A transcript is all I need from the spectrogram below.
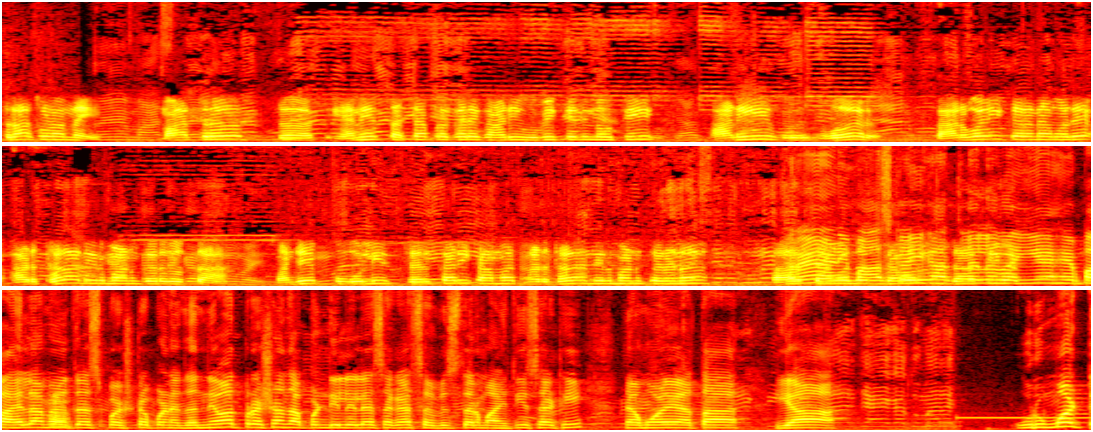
त्रास होणार नाही. मात्र याने तशा प्रकारे गाडी उभी केली नव्हती आणि वर कारवाई करण्यामध्ये अडथळा निर्माण करत होता. म्हणजे पोलीस सरकारी कामात अडथळा निर्माण करणं घातलेलं नाहीये हे पाहायला मिळतं स्पष्टपणे. धन्यवाद प्रशांत आपण दिलेल्या सगळ्या सविस्तर माहितीसाठी. त्यामुळे आता या उर्मट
